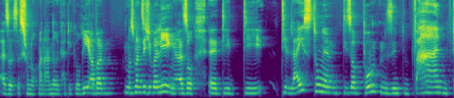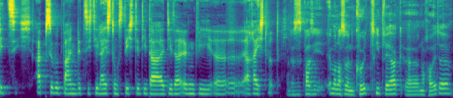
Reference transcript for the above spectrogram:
Also es ist schon noch mal eine andere Kategorie, aber muss man sich überlegen. Also äh, die, die die Leistungen dieser Pumpen sind wahnwitzig, absolut wahnwitzig, die Leistungsdichte, die da, die da irgendwie äh, erreicht wird. Und das ist quasi immer noch so ein Kulttriebwerk, äh, noch heute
